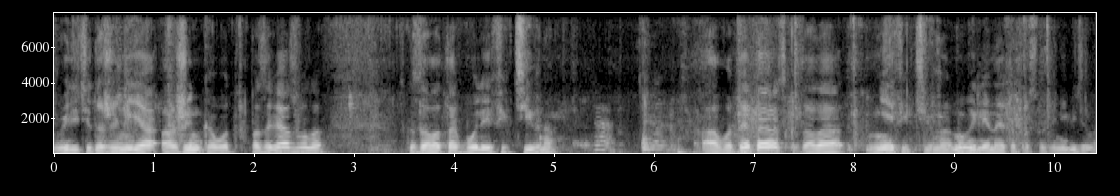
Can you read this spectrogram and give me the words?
Видите, даже не я, а Жинка вот позавязывала. Сказала так более эффективно. А вот это сказала неэффективно. Ну или на это просто я не видела.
